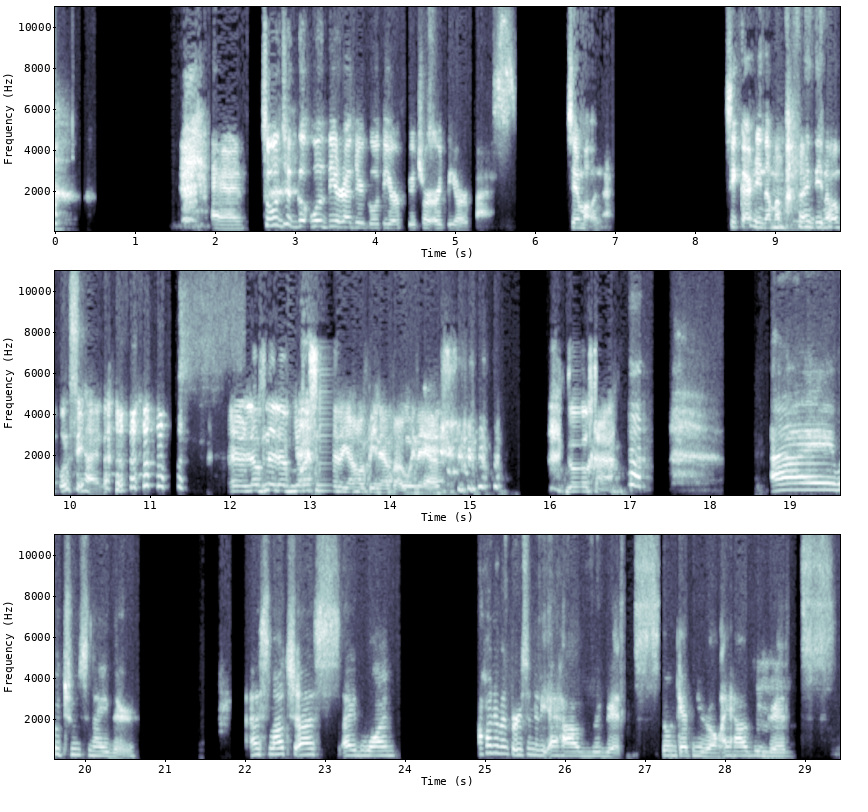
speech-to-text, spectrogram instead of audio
And so would you go, would you rather go to your future or to your past? Sino mauna? Si Karen naman pala, hindi naman po si Hannah. Ano, love na love nyo kasi talaga ako pinapauna eh. Go ka. I would choose neither. As much as I'd want, ako naman personally, I have regrets. Don't get me wrong, I have Mhm. regrets.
